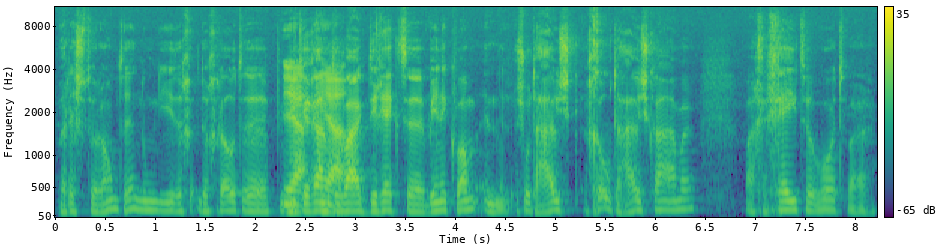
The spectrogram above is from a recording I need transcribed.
restaurant, hè, noemde je de, de grote publieke ruimte ja. waar ik direct uh, binnenkwam. Een soort huis, grote huiskamer waar gegeten wordt, waar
